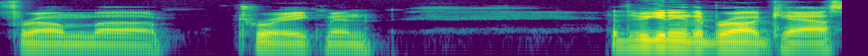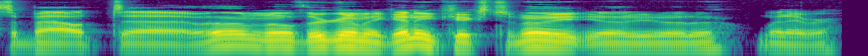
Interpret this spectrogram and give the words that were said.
from uh, Troy Aikman at the beginning of the broadcast about uh, I don't know if they're going to make any kicks tonight. Yada yada. Whatever.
